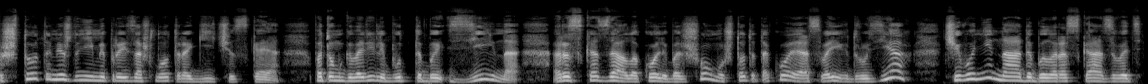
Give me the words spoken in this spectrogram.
Что-то между ними произошло трагическое. Потом говорили, будто бы Зина рассказала Коле Большому что-то такое о своих друзьях, чего не надо было рассказывать,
